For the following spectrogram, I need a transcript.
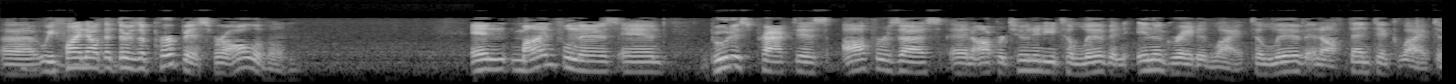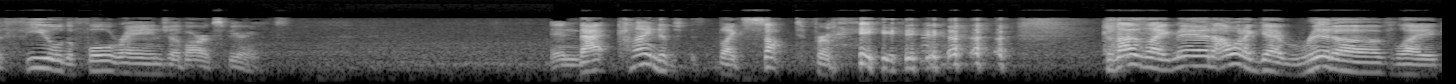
Uh, we find out that there's a purpose for all of them. And mindfulness and Buddhist practice offers us an opportunity to live an integrated life, to live an authentic life, to feel the full range of our experience and that kind of like sucked for me. Because I was like, man, I want to get rid of, like,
